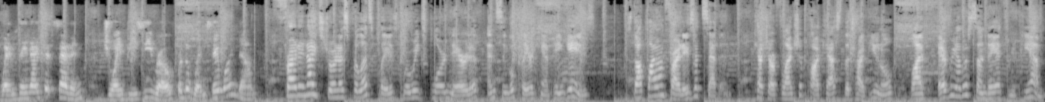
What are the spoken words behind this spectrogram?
Wednesday nights at 7, join BC Row for the Wednesday Wind Down. Friday nights, join us for Let's Plays, where we explore narrative and single player campaign games. Stop by on Fridays at 7. Catch our flagship podcast, The Tribunal, live every other Sunday at 3 p.m.,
